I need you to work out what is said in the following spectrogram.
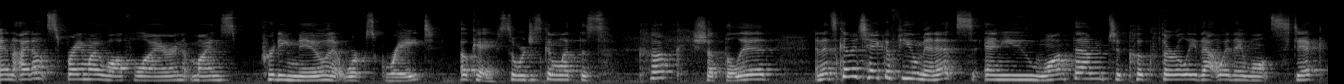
And I don't spray my waffle iron. Mine's pretty new and it works great. Okay, so we're just gonna let this cook, shut the lid, and it's gonna take a few minutes and you want them to cook thoroughly, that way they won't stick,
